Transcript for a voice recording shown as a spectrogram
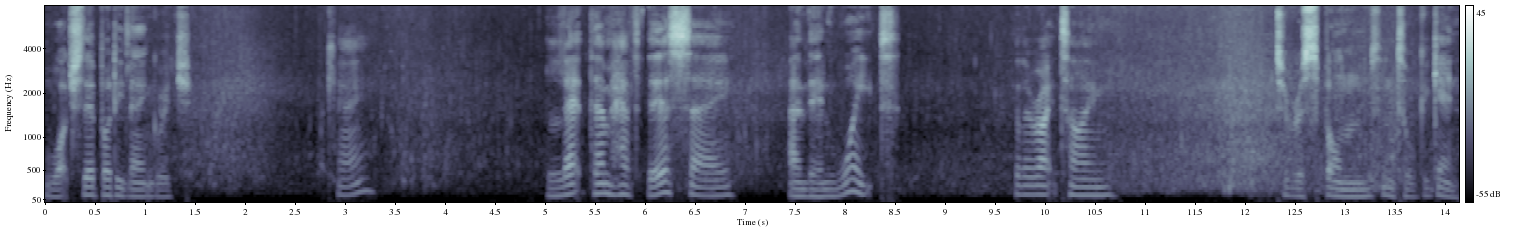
Watch their body language. Okay? Let them have their say and then wait for the right time to respond and talk again.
